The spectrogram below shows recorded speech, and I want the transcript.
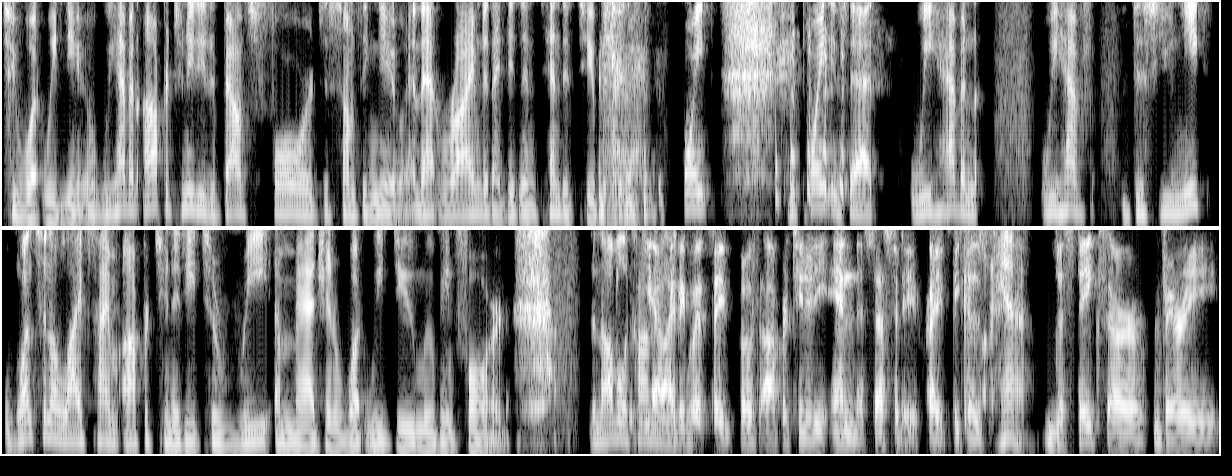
to what we knew. We have an opportunity to bounce forward to something new. And that rhymed and I didn't intend it to, but the, the point the point is that we have an we have this unique once in a lifetime opportunity to reimagine what we do moving forward. The novel economy yeah i think we'd say both opportunity and necessity right? Because yeah. the stakes are very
